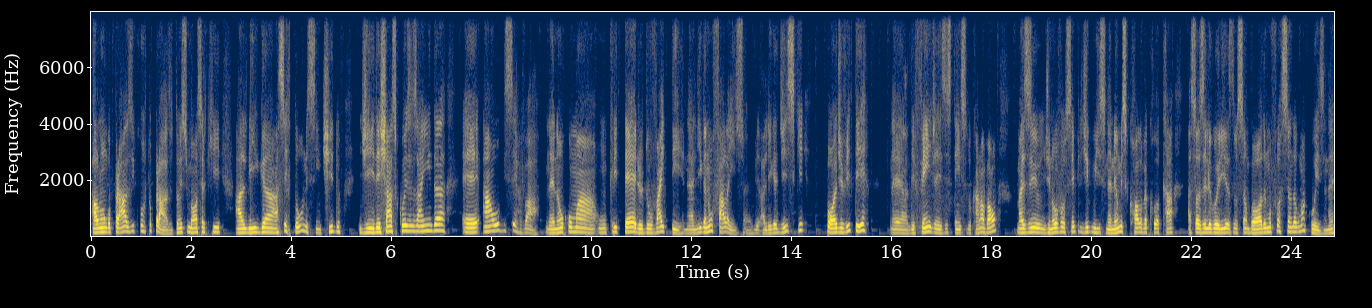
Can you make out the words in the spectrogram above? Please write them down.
A longo prazo e curto prazo. Então, isso mostra que a liga acertou nesse sentido de deixar as coisas ainda é, a observar, né? não como uma, um critério do vai ter. Né? A liga não fala isso. A liga diz que pode vir ter, né? ela defende a existência do carnaval, mas, eu, de novo, eu sempre digo isso, né? Nenhuma escola vai colocar as suas alegorias no sambódromo forçando alguma coisa, né?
